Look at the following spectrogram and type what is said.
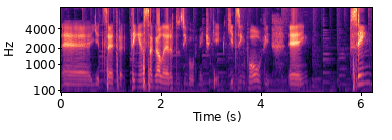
é, e etc. Tem essa galera do desenvolvimento de game que desenvolve é, em sem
